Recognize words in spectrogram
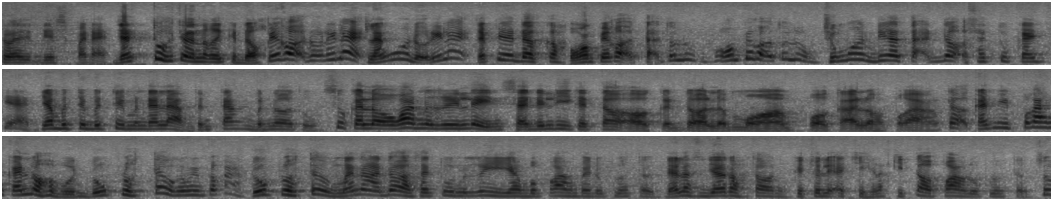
Sebab dia sepadan. Jatuh je negeri Kedah. Perak duk relax. Selangor duk relax. Tapi adakah orang Perak tak tolong? Orang Perak tolong. Cuma dia tak ada satu kajian yang betul-betul mendalam tentang benda tu. So kalau orang negeri lain suddenly kata oh Kedah lemah apa kalah perang. Tak kami perang kalah pun. 20 tahun kami perang. 20 tahun. Mana ada satu negeri yang berperang sampai 20 tahun? Dalam sejarah tahun kecuali Aceh lah. Kita perang 20 tahun. So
